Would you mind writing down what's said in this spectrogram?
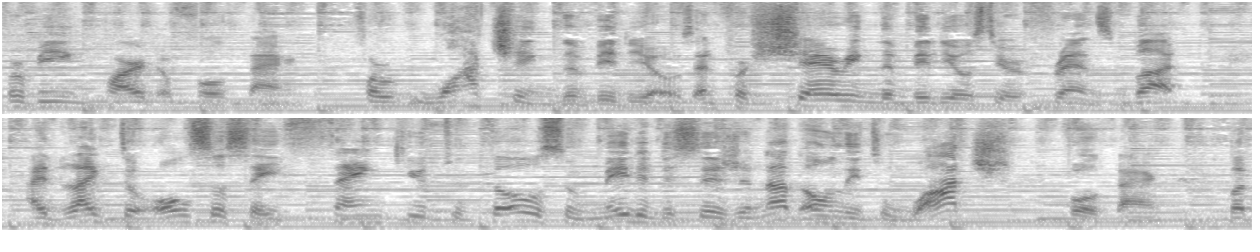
for being part of Full Tank, for watching the videos, and for sharing the videos to your friends. But I'd like to also say thank you to those who made a decision not only to watch Full Tank, but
